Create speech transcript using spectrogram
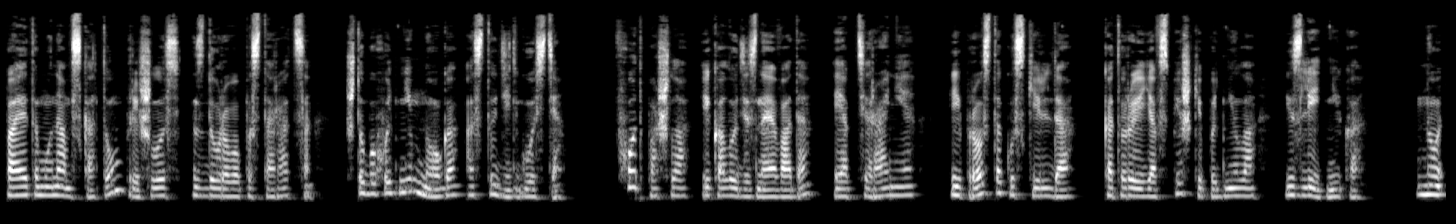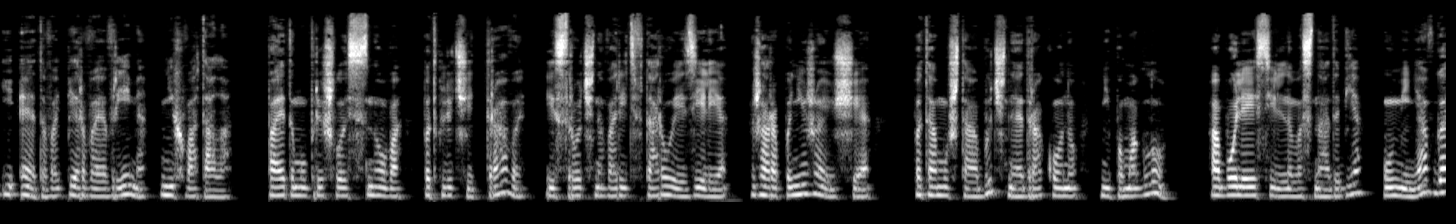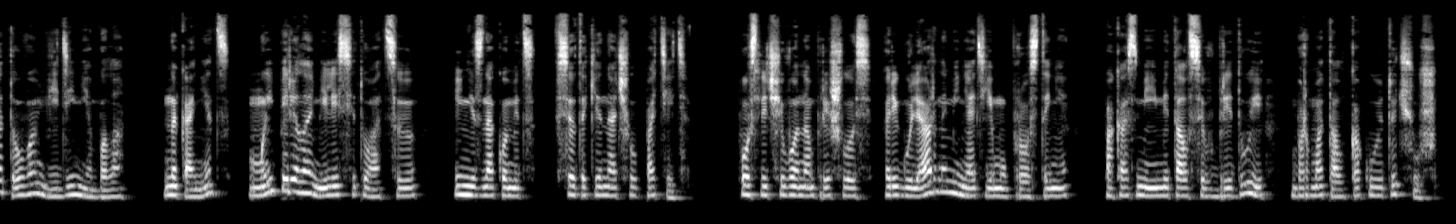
Поэтому нам с котом пришлось здорово постараться — чтобы хоть немного остудить гостя. В ход пошла и колодезная вода, и обтирание, и просто куски льда, которые я в спешке подняла из ледника. Но и этого первое время не хватало, поэтому пришлось снова подключить травы и срочно варить второе зелье, жаропонижающее, потому что обычное дракону не помогло, а более сильного снадобья у меня в готовом виде не было. Наконец, мы переломили ситуацию, и незнакомец все-таки начал потеть. После чего нам пришлось регулярно менять ему простыни, пока змей метался в бреду и бормотал какую-то чушь.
